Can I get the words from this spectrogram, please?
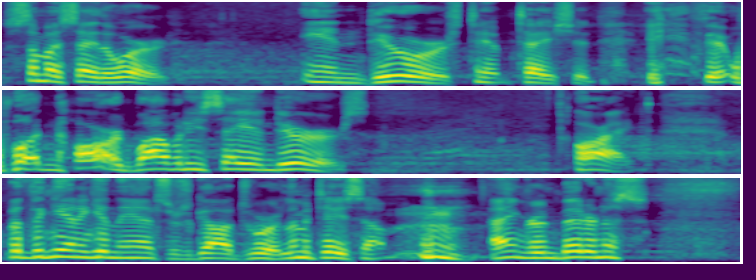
somebody say the word, endures temptation. If it wasn't hard, why would he say endures? All right. But again, again, the answer is God's word. Let me tell you something. Anger and bitterness.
